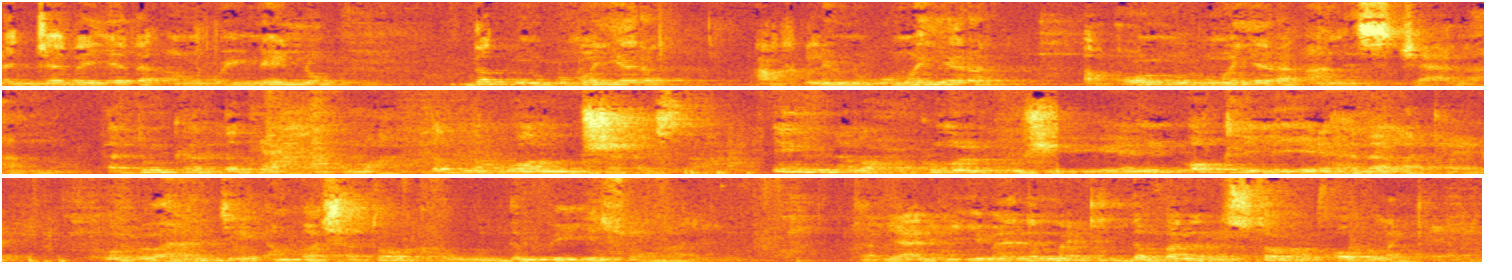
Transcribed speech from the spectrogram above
rajadayada aan weynayno dad naguma yara caqli naguma yara aqoon naguma yara aan isjeclaano adduunkan dad waa xukuma dadna waa lagu shaqaystaa innaba xukumaan kuu sheegaya nin okli la yidhaahdaa la keenay wuxuu ahaan jiray ambaashadoorka ugu dambeeyay soomaaliya talyaaniga yimaada markii dambena restoro qob la keenay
